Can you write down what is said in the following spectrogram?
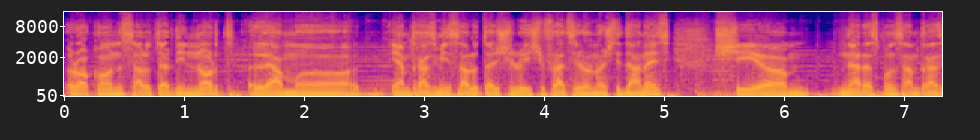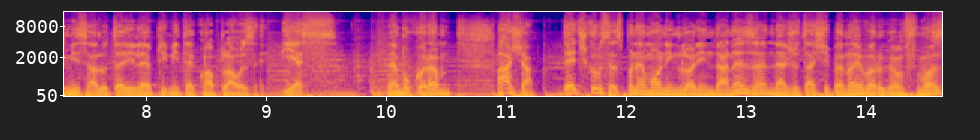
rock on, salutări din Nord. Le-am, uh, i-am transmis salutări și lui și fraților noștri danezi și uh, ne-a răspuns, am transmis salutările primite cu aplauze. Yes! Ne bucurăm. Așa, deci cum se spune Morning Glory în daneză, ne ajutați și pe noi, vă rugăm frumos.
